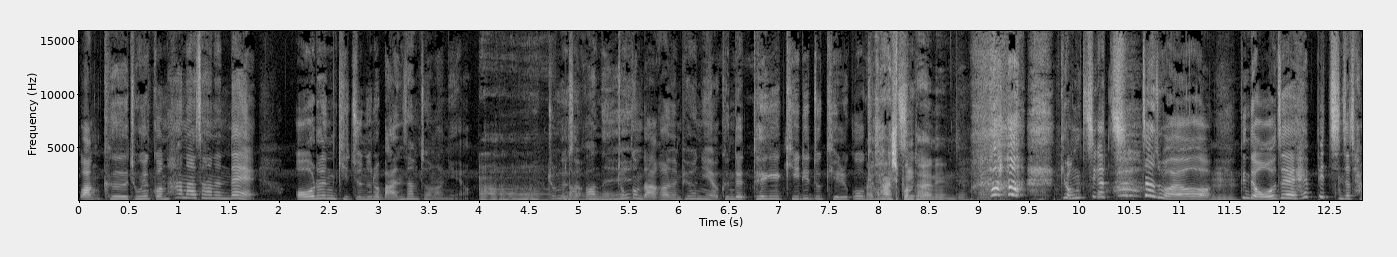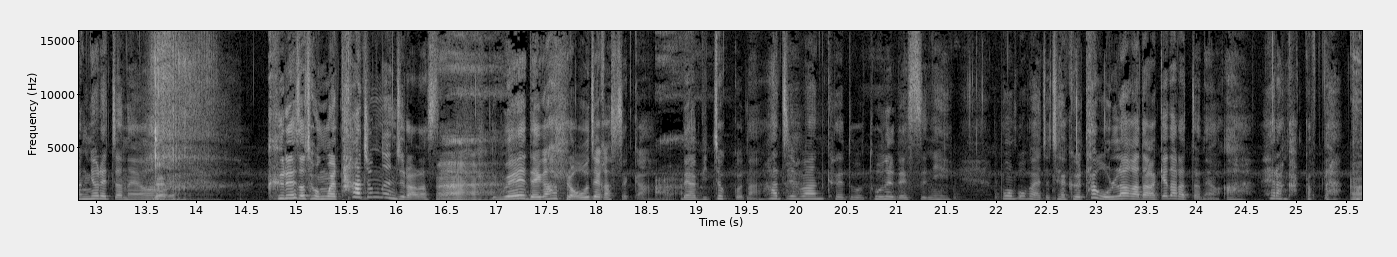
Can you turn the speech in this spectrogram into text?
왕 그 종일권 하나 사는데 어른 기준으로 13,000원이에요. 아, 좀 나가네. 조금 나가는 편이에요. 근데 되게 길이도 길고 한 40번 경치가- 타야 되는데. 경치가 진짜 좋아요. 음. 근데 어제 햇빛 진짜 장렬했잖아요. 네네. 그래서 정말 타 죽는 줄 알았어요. 아. 왜 내가 하필 어제 갔을까? 아. 내가 미쳤구나. 하지만 그래도 돈을 냈으니 뽕을 뽑아야죠. 제가 그걸 타고 올라가다가 깨달았잖아요. 아 해랑 가깝다. 너무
